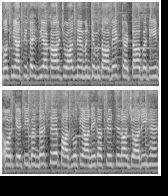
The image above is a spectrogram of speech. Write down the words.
मौसमियाती तजिया कार जवाद मेमन के मुताबिक ठट्टा, बदीन और केटी बंदर से बादलों के आने का सिलसिला जारी है,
